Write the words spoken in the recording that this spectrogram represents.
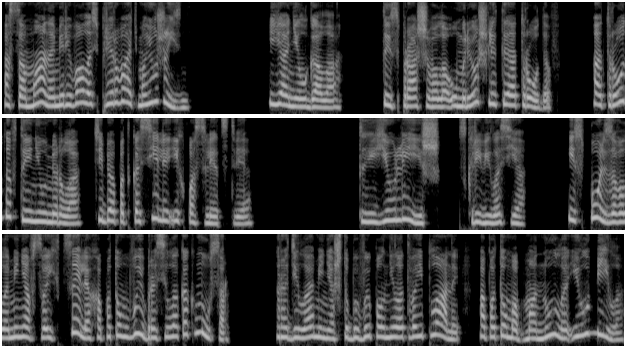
а сама намеревалась прервать мою жизнь». «Я не лгала. Ты спрашивала, умрешь ли ты от родов. От родов ты не умерла, тебя подкосили их последствия». «Ты юлишь», – скривилась я. «Использовала меня в своих целях, а потом выбросила как мусор. Родила меня, чтобы выполнила твои планы, а потом обманула и убила.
